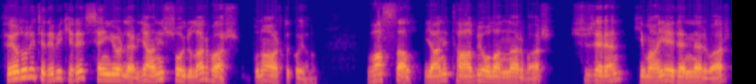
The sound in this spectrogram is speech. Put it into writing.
Feodalitede bir kere senyörler yani soylular var. Buna artı koyalım. Vassal yani tabi olanlar var. Süzeren, himaye edenler var.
